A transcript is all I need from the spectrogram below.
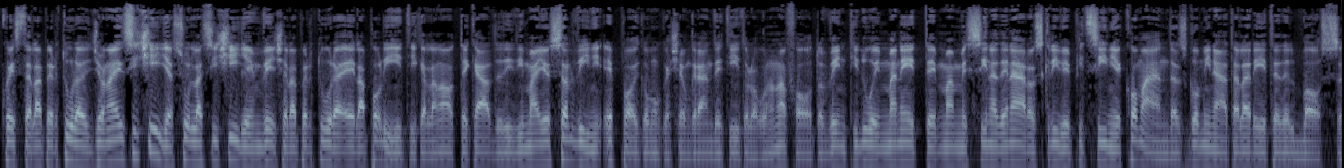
Questa è l'apertura del giornale Sicilia, sulla Sicilia invece l'apertura è la politica, la notte calda di Di Maio e Salvini e poi comunque c'è un grande titolo con una foto, 22 in manette, ma Messina Denaro scrive Pizzini e comanda, sgominata la rete del boss.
